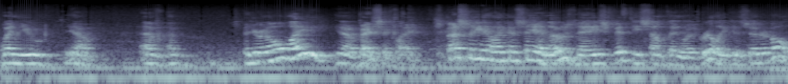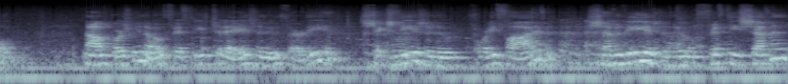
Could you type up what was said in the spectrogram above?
when you, you know, have, have, you're an old lady, you know, basically. Especially, like I say, in those days, 50 something was really considered old. Now, of course, we know 50 today is a new 30, and 60 is a new 45, and 70 is a new 57.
